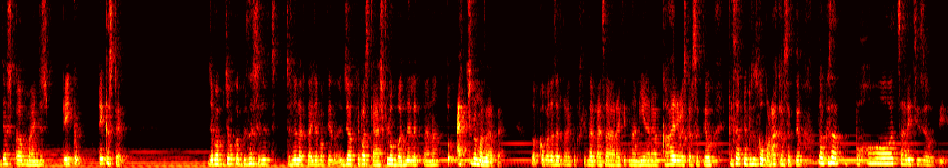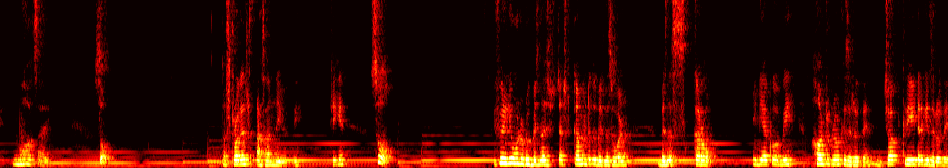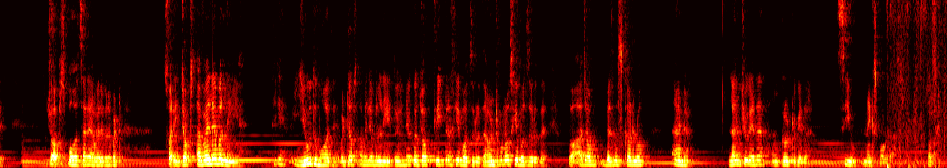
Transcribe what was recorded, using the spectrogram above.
just come man just take take a step जब आप, जब आपका बिज़नेस चलने लगता है जब आपके जब आपके पास कैश फ्लो बनने लगता है ना तो एक्चुअल में मज़ा आता है। तो आपको पता चलता है कि कितना पैसा आ रहा है कितना नहीं आ रहा है आप कहाँ इन्वेस्ट कर सकते हो कैसे अपने बिज़नेस को बड़ा कर सकते हो तो आपके साथ बहुत सारी चीज़ें होती है बहुत सारी। सो so, तो स्ट्रगल्स आसान नहीं होती ठीक है? So if you really want to do business just come in to the business world business करो। इंडिया को अभी ऑन्टरप्रनोर की ज़रूरत है जॉब क्रिएटर की ज़रूरत है जॉब्स बहुत सारे अवेलेबल है बट सॉरी जॉब्स अवेलेबल नहीं है, ठीक है यूथ बहुत है बट जॉब्स अवेलेबल नहीं है तो इंडिया को जॉब क्रिएटर्स की बहुत ज़रूरत है ऑन्टरप्रनोर्स की बहुत ज़रूरत है तो आ जाओ बिज़नेस कर लो and together and grow together. See you next podcast. Bye bye.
